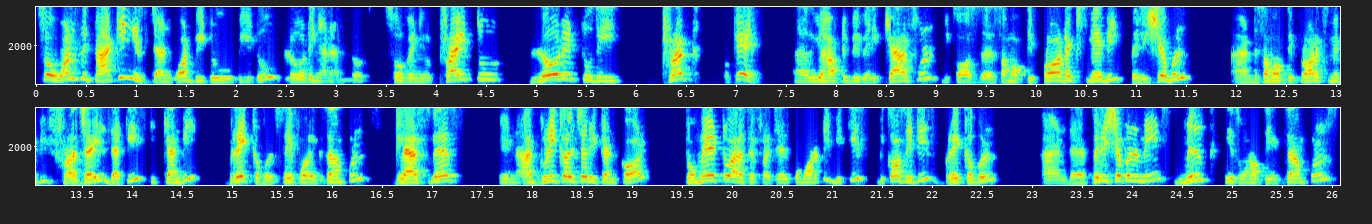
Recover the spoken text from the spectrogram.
So once the packing is done what we do we do loading and unloading. So when you try to load it to the truck okay uh, you have to be very careful because uh, some of the products may be perishable and some of the products may be fragile. That is, it can be breakable. Say, for example, glassware in agriculture, you can call tomato as a fragile commodity because, because it is breakable and uh, perishable means milk is one of the examples.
